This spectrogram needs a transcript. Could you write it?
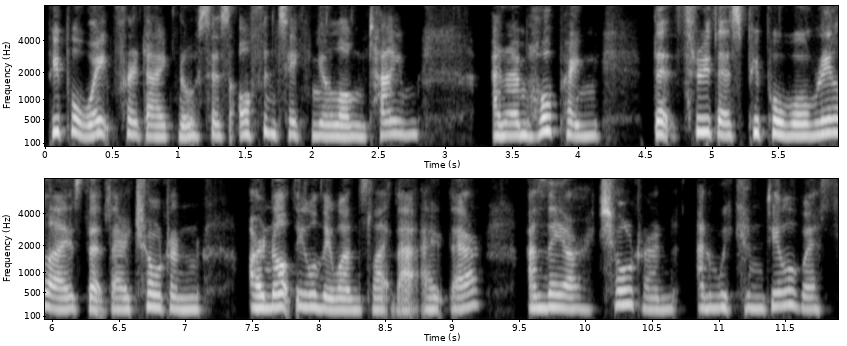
People wait for a diagnosis, often taking a long time. And I'm hoping that through this, people will realize that their children are not the only ones like that out there, and they are children, and we can deal with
